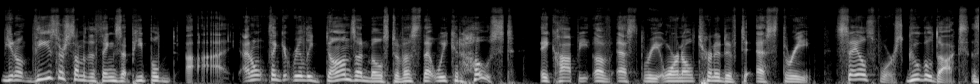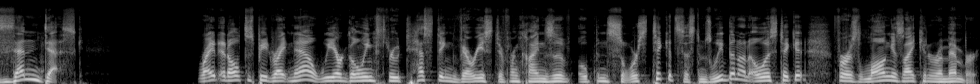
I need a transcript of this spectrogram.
You know, these are some of the things that people, I, I don't think it really dawns on most of us that we could host a copy of S3 or an alternative to S3. Salesforce, Google Docs, Zendesk. Right at Altispeed right now, we are going through testing various different kinds of open source ticket systems. We've been on osTicket for as long as I can remember.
